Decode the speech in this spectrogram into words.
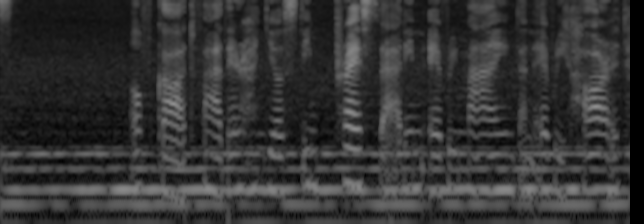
of God, Father, and just impress that in every mind and every heart.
